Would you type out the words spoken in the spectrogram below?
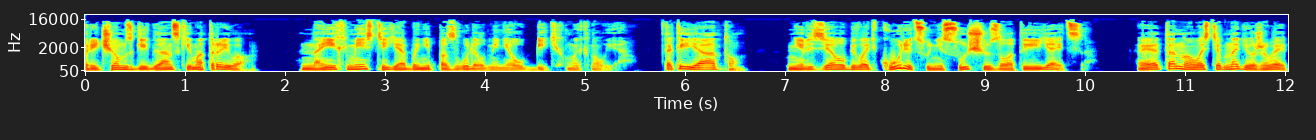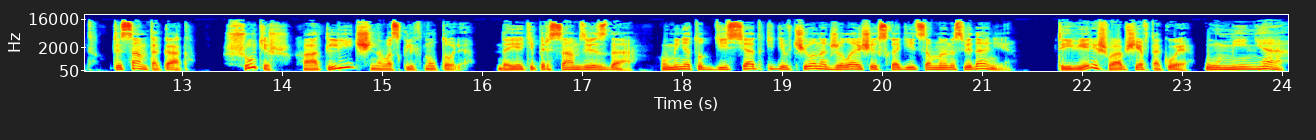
причем с гигантским отрывом. На их месте я бы не позволил меня убить, хмыкнул я. Так и я о том. Нельзя убивать курицу, несущую золотые яйца. Эта новость обнадеживает. Ты сам-то как? Шутишь? Отлично, воскликнул Толя. Да я теперь сам звезда. У меня тут десятки девчонок, желающих сходить со мной на свидание. Ты веришь вообще в такое? У меня.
